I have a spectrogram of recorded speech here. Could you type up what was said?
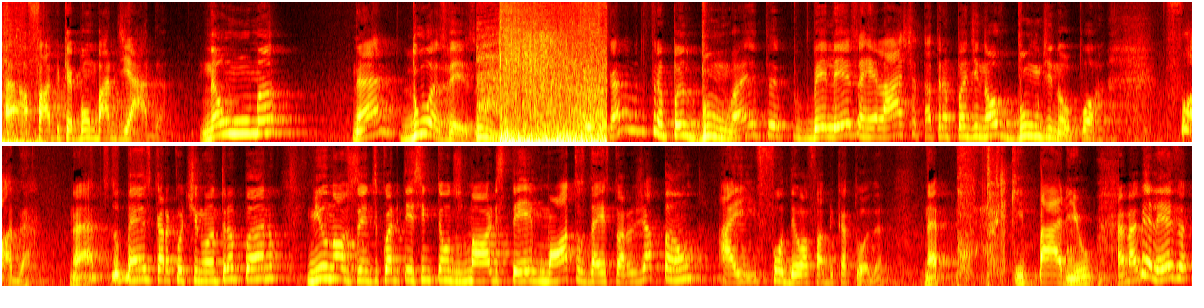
a, a fábrica é bombardeada. Não uma, né? Duas vezes. O cara tá trampando, bum, aí beleza, relaxa, tá trampando de novo, bum de novo. Porra, foda. Né? Tudo bem, os caras continuam trampando. 1945 tem um dos maiores terremotos da história do Japão. Aí fodeu a fábrica toda. Né? Puta que pariu. Mas beleza,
